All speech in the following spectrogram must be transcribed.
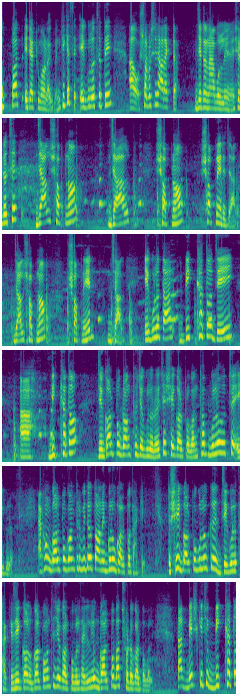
উৎপাত, এটা একটু মনে রাখবেন, ঠিক আছে? এগুলো হচ্ছে সর্বশেষ আরেকটা, যেটা না বললেন সেটা হচ্ছে জাল স্বপ্ন জাল স্বপ্ন স্বপ্নের জাল। জাল স্বপ্ন, স্বপ্নের জাল। এগুলো তার বিখ্যাত যেই বিখ্যাত যে গল্প গ্রন্থ যেগুলো রয়েছে, সেই গল্প গ্রন্থগুলো হচ্ছে এইগুলো। এখন গল্প গ্রন্থের ভিতরে তো অনেকগুলো গল্প থাকে। তো সেই গল্পগুলোকে যেগুলো থাকে, যে গল- গল্পগ্রন্থে যে গল্পগুলো থাকে, এগুলো গল্প বা ছোট গল্প বলে। তার বেশ কিছু বিখ্যাত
